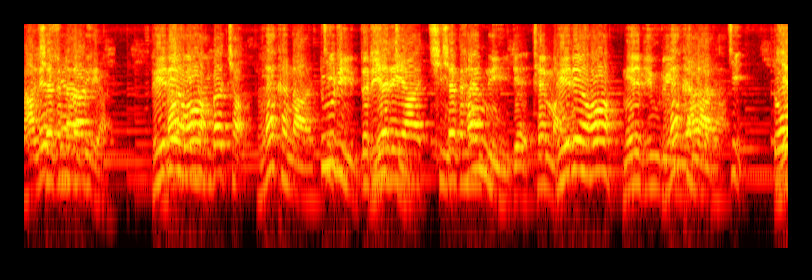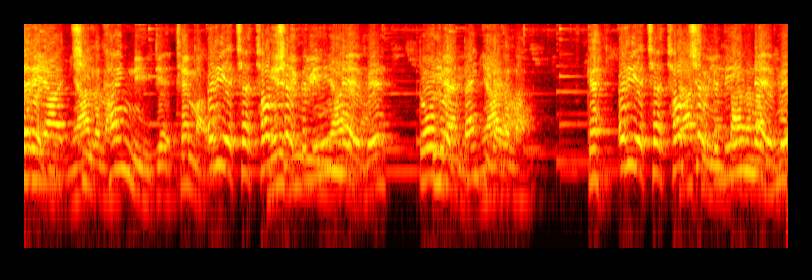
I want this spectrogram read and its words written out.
ဒါလည်းစဉ်းစားတွေဘေးရင်ဟောနံပါတ်6လက္ခဏာတူတီ3တီရရချီခိုင်းနေတဲ့အထက်မှာဘေးရင်ဟောငယ်ပြူတွေများသလားကြည့်တော်ရရချီခိုင်းနေတဲ့အထက်မှာအဲ့ဒီအချက်6ချက်ကလေးနဲ့ပဲ တော်ရတိုင်းကြည့်ရလားကဲအဲ့ဒီအချက်6ချက်ကလေးနဲ့ပဲ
